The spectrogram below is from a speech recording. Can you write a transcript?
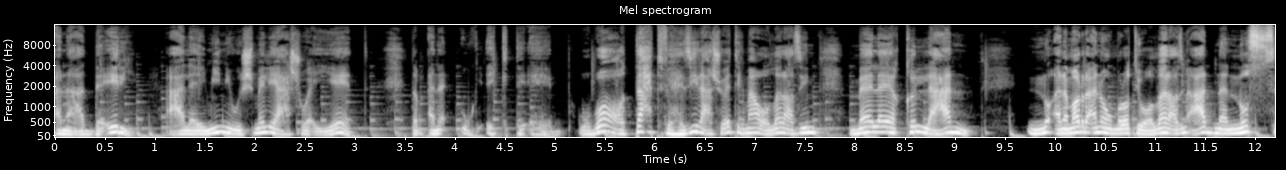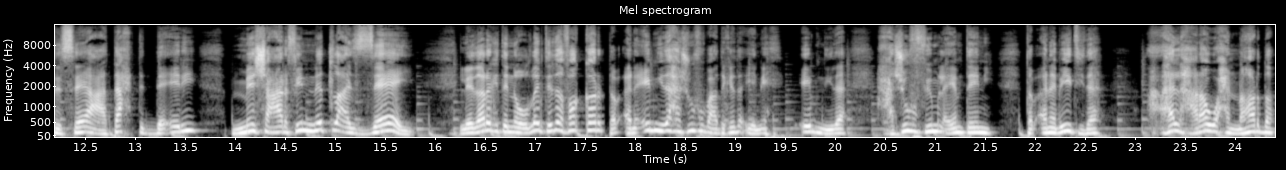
أنا على الدائري على يميني وشمالي عشوائيات. طب أنا اكتئاب وبقعد تحت في هذه العشوائيات يا جماعة والله العظيم ما لا يقل عن أنا مرة أنا ومراتي والله العظيم قعدنا نص ساعة تحت الدائري مش عارفين نطلع إزاي لدرجة إن والله ابتديت أفكر طب أنا ابني ده هشوفه بعد كده؟ يعني ابني ده هشوفه في يوم من الأيام تاني؟ طب أنا بيتي ده هل هروح النهارده؟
